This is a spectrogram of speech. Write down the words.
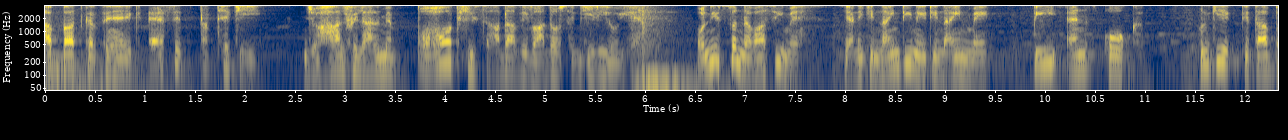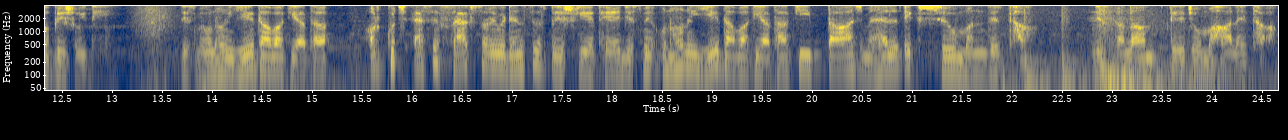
अब बात करते हैं एक ऐसे तथ्य की, जो हाल फ़िलहाल में बहुत ही ज़्यादा विवादों से घिरी हुई है। उन्नीस सौ नवासी में, यानी कि 1989 में, पी एन ओक उनकी एक किताब पब्लिश हुई थी, जिसमें उन्होंने ये दावा किया था और कुछ ऐसे फैक्ट्स और एविडेंसेस पेश किए थे जिसमें उन्होंने ये दावा किया था कि ताजमहल एक शिव मंदिर था, जिसका नाम तेजो महालय था।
